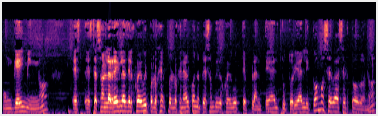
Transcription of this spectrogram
un gaming, ¿no? Estas son las reglas del juego y por lo, por lo general cuando empiezas un videojuego te plantea el tutorial de cómo se va a hacer todo, ¿no?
